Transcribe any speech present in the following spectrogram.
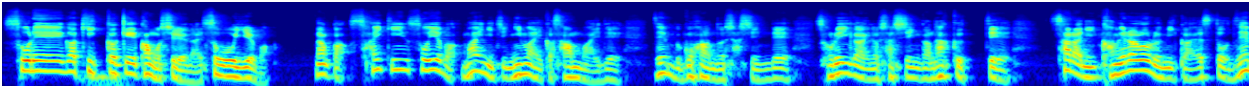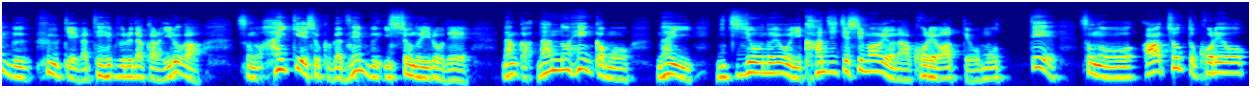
それがきっかけかもしれない。そういえば。なんか最近そういえば毎日2枚か3枚で全部ご飯の写真で、それ以外の写真がなくって、さらにカメラロール見返すと全部風景がテーブルだから色が、その背景色が全部一緒の色で、なんか何の変化もない日常のように感じてしまうよな、これはって思って、その、あ、ちょっとこれを、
